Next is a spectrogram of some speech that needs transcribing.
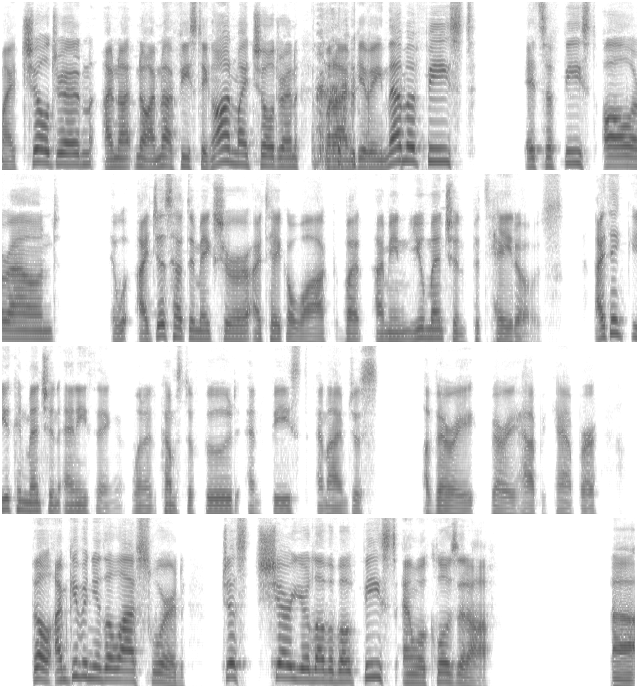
my children. I'm not. No, I'm not feasting on my children, but I'm giving them a feast. It's a feast all around. I just have to make sure I take a walk. But I mean, you mentioned potatoes. I think you can mention anything when it comes to food and feast, and I'm just a very, very happy camper. Phil, I'm giving you the last word. Just share your love about feast, and we'll close it off. uh,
